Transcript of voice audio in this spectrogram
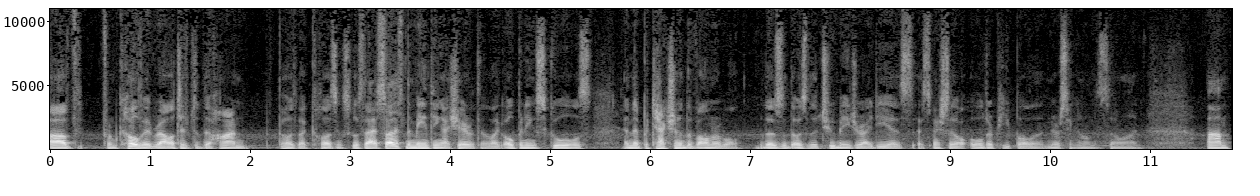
of from COVID relative to the harm posed by closing schools. So, that, so that's the main thing I shared with them, like opening schools and the protection of the vulnerable. Those are those are the two major ideas, especially older people, nursing homes, and so on. Um,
